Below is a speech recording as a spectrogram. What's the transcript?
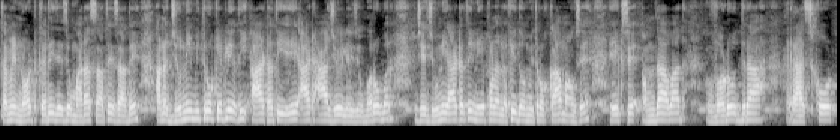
તમે નોટ કરી દેજો મારા સાથે સાથે. અને જૂની મિત્રો કેટલી હતી? આઠ હતી. એ આઠ આ જોઈ લેજો. બરોબર? જે જૂની આઠ હતી ને એ પણ લખી દો મિત્રો. કામ આવશે. એક છે અમદાવાદ, વડોદરા, રાજકોટ,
